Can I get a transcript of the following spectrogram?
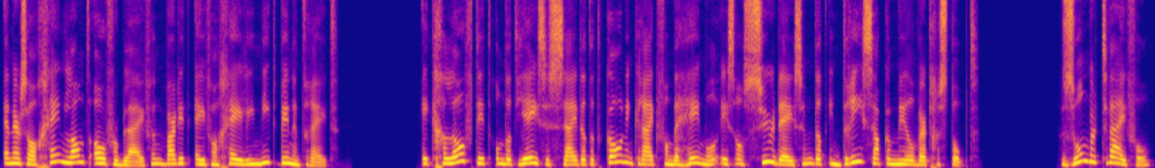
en er zal geen land overblijven waar dit evangelie niet binnentreedt. Ik geloof dit omdat Jezus zei dat het koninkrijk van de hemel is als zuurdesem dat in drie zakken meel werd gestopt. Zonder twijfel,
